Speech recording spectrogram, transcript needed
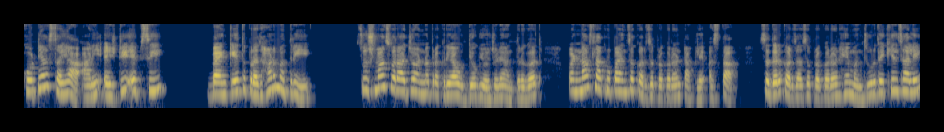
खोट्या सह्या आणि एच डी एफ सी बँकेत प्रधानमंत्री सुषमा स्वराज्य अन्न प्रक्रिया उद्योग योजनेअंतर्गत पन्नास लाख रुपयांचं कर्ज प्रकरण टाकले असता सदर कर्जाचं प्रकरण हे मंजूर देखील झाले.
